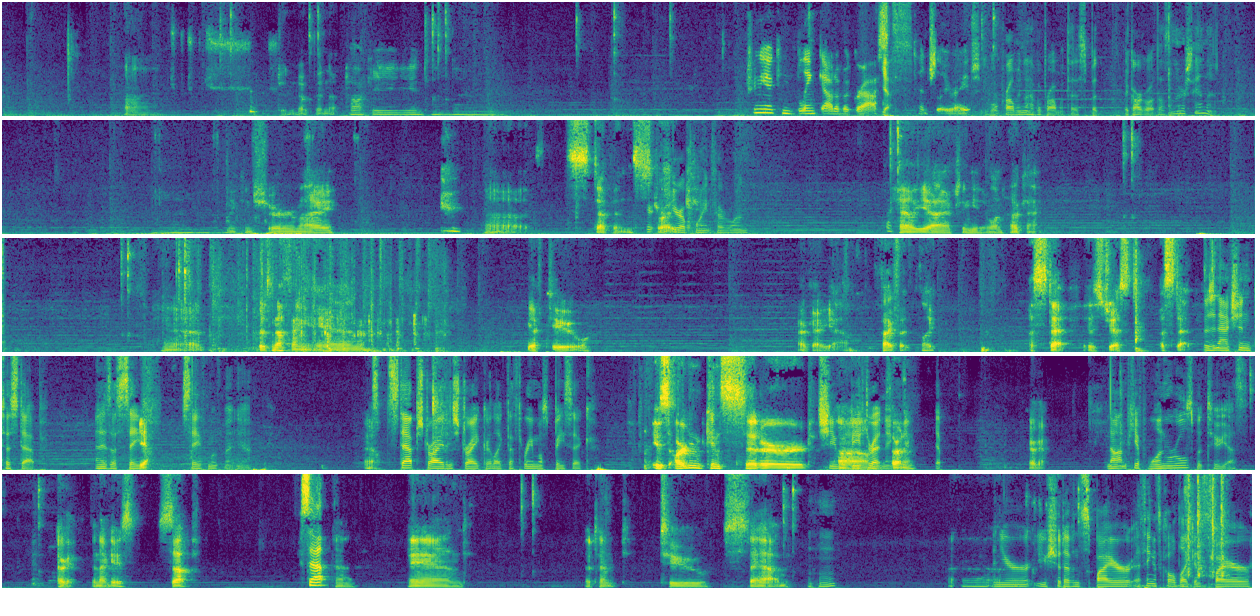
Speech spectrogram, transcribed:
Uh, didn't open up Taki until now. Trinia can blink out of a grass. Yes. Potentially, right? She will probably not have a problem with this, but the gargoyle doesn't understand that. Making sure my uh, step and strike. Hero point for everyone. Hell yeah, I actually needed one. Okay. And there's nothing in PF2. Okay, yeah. Five foot, like, a step is just a step. There's an action to step, and it's a safe, Yeah. safe movement. Yeah. Yeah. Step, stride, and strike are like the three most basic. Is Arden considered? She would be um, threatening. Threatening. Yep. Okay. Not in PF one rules, but two, yes. Okay. In that case, sup Sup? and attempt to stab. hmm Uh, And you're you should have inspire. I think it's called like inspire.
